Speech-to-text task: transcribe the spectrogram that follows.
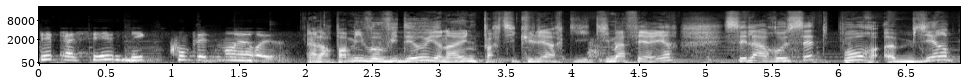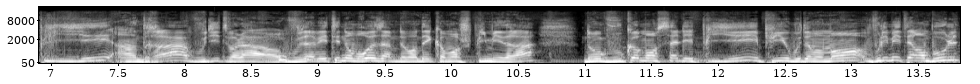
dépassée, mais complètement heureuse. Alors parmi vos vidéos, il y en a une particulière qui, qui m'a fait rire. C'est la recette pour bien plier un drap. Vous dites, voilà, vous avez été nombreuses à me demander comment je plie mes draps. Donc vous commencez à les plier et puis au bout d'un moment, vous les mettez en boule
